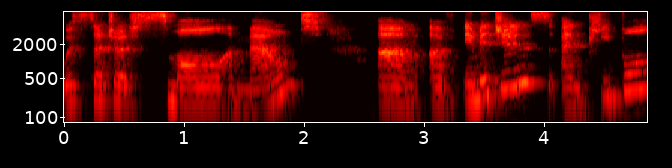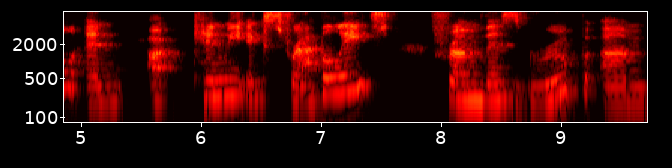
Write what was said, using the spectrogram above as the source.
with such a small amount um, of images and people? And uh, can we extrapolate? From this group um,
